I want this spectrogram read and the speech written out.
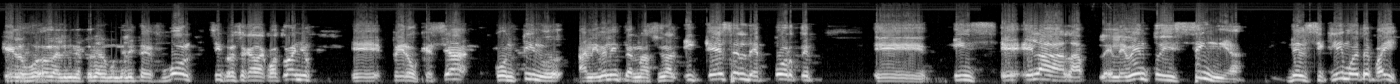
que los juegos de la eliminatoria del mundialista de fútbol, sí, pero eso cada cuatro años, eh, pero que sea continuo a nivel internacional y que es el deporte, eh, eh, es la, el evento insignia del ciclismo de este país.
